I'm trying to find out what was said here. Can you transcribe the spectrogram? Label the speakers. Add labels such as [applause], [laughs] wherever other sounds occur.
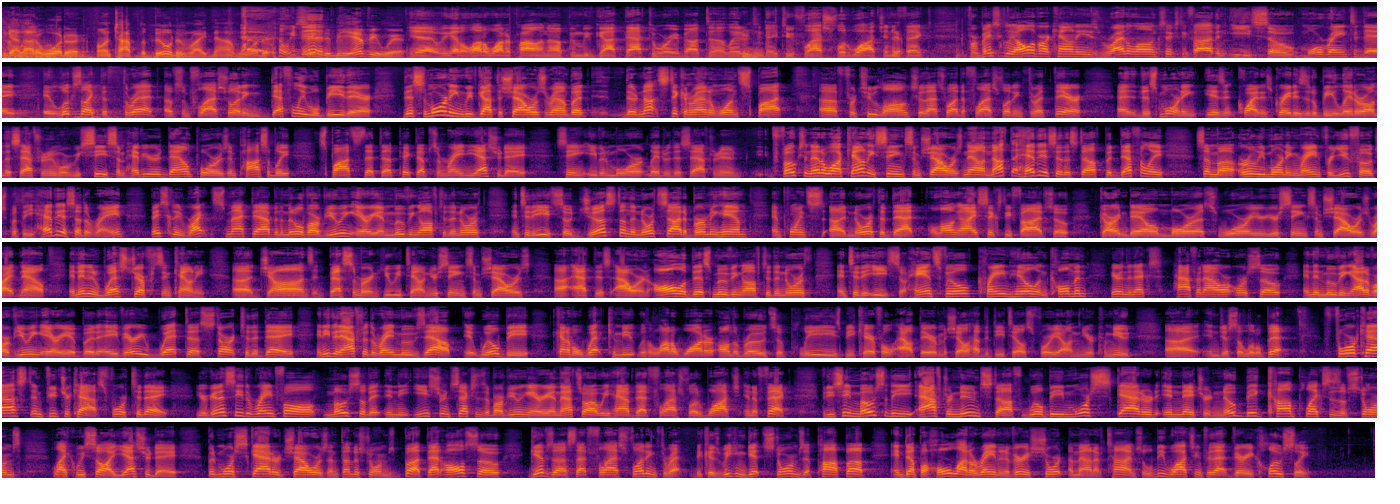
Speaker 1: We got a lot of water on top of the building right now. [laughs] Water
Speaker 2: We did.
Speaker 1: to be everywhere.
Speaker 2: Yeah, we got a lot of water piling up, and we've got that to worry about uh, later today, too. Flash flood watch in
Speaker 1: Yep.
Speaker 2: effect for basically all of our counties right along 65 and east. So, more rain today. It looks like the threat of some flash flooding definitely will be there. This morning, we've got the showers around, but they're not sticking around in one spot uh, for too long, so that's why the flash flooding threat there. Uh, this morning isn't quite as great as it'll be later on this afternoon, where we see some heavier downpours and possibly spots that uh, picked up some rain yesterday, seeing even more later this afternoon. Folks in Etowah County seeing some showers now. Not the heaviest of the stuff, but definitely some uh, early morning rain for you folks. But the heaviest of the rain, basically right smack dab in the middle of our viewing area, and moving off to the north and to the east. So just on the north side of Birmingham and points uh, north of that along I-65. So so Gardendale, Morris, Warrior, you're seeing some showers right now. And then in West Jefferson County, uh, Johns and Bessemer and Hueytown, you're seeing some showers uh, at this hour. And all of this moving off to the north and to the east. So Hanceville, Crane Hill, and Cullman here in the next half an hour or so, and then moving out of our viewing area. But a very wet uh, start to the day. And even after the rain moves out, it will be kind of a wet commute with a lot of water on the road. So please be careful out there. Michelle will have the details for you on your commute uh, in just a little bit. Forecast and futurecast for today. You're going to see the rainfall, most of it, in the eastern sections of our viewing area, and that's why we have that flash flood watch in effect. But you see, most of the afternoon stuff will be more scattered in nature. No big complexes of storms like we saw yesterday, but more scattered showers and thunderstorms. But that also gives us that flash flooding threat because we can get storms that pop up and dump a whole lot of rain in a very short amount of time. So we'll be watching for that very closely.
